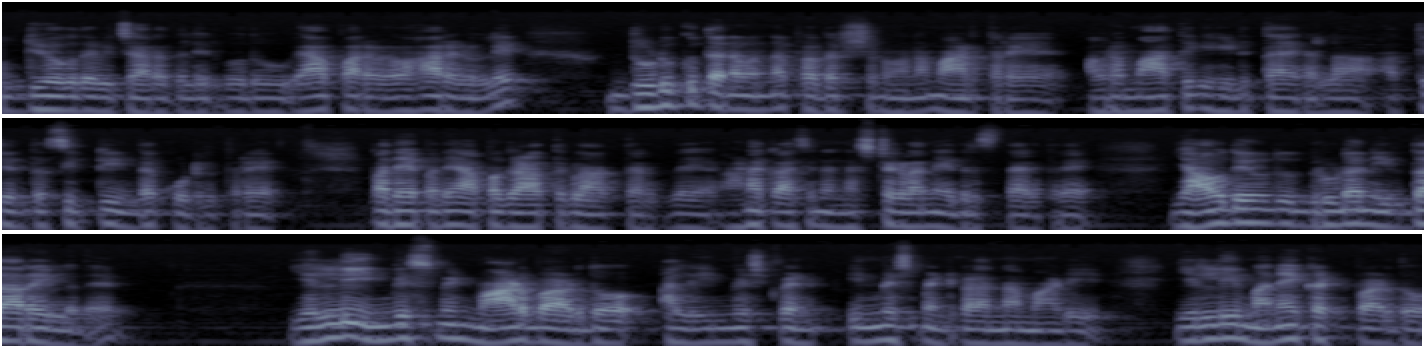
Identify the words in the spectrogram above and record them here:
ಉದ್ಯೋಗದ ವಿಚಾರದಲ್ಲಿರ್ಬೋದು, ವ್ಯಾಪಾರ ವ್ಯವಹಾರಗಳಲ್ಲಿ ದುಡುಕುತನವನ್ನು ಪ್ರದರ್ಶನವನ್ನು ಮಾಡ್ತಾರೆ. ಅವರ ಮಾತಿಗೆ ಹಿಡಿತಾ ಇರಲ್ಲ, ಅತ್ಯಂತ ಸಿಟ್ಟಿಯಿಂದ ಕೂಡಿರ್ತಾರೆ. ಪದೇ ಪದೇ ಅಪಘಾತಗಳಾಗ್ತಾ ಇರ್ತದೆ, ಹಣಕಾಸಿನ ನಷ್ಟಗಳನ್ನು ಎದುರಿಸ್ತಾ ಇರ್ತಾರೆ. ಯಾವುದೇ ಒಂದು ದೃಢ ನಿರ್ಧಾರ ಇಲ್ಲದೆ ಎಲ್ಲಿ ಇನ್ವೆಸ್ಟ್ಮೆಂಟ್ ಮಾಡಬಾರ್ದೋ ಅಲ್ಲಿ ಇನ್ವೆಸ್ಟ್ಮೆಂಟ್, ಇನ್ವೆಸ್ಟ್ಮೆಂಟ್ಗಳನ್ನು ಮಾಡಿ, ಎಲ್ಲಿ ಮನೆ ಕಟ್ಟಬಾರ್ದೋ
